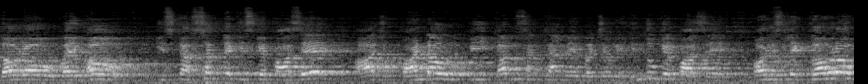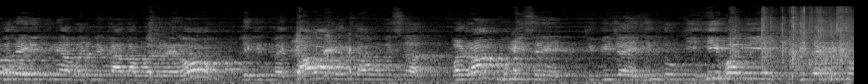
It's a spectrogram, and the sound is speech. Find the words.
गौरव, वैभव, इसका सत्य किसके पास है? आज पांडव रूपी कम संख्या में बचे हुए हिंदू के पास है और इसलिए गौरव भले ही दुनिया भर में ज़्यादा बोल रहे हो, लेकिन मैं दावा करता हूँ इस बलराम भूमि से कि विजय हिंदू की ही होगी, विजय हिंदू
